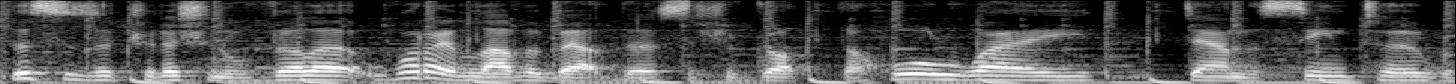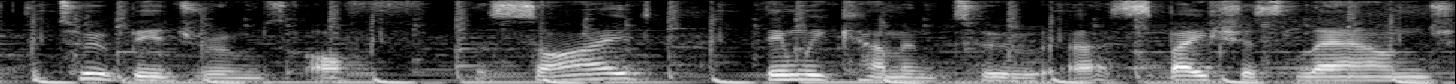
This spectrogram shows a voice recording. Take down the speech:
This is a traditional villa. What I love about this is you've got the hallway down the centre with the two bedrooms off the side. Then we come into a spacious lounge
